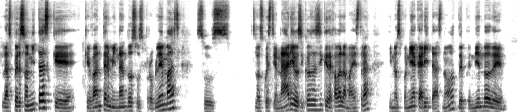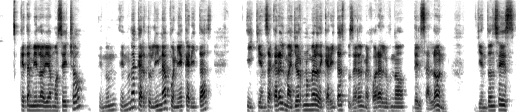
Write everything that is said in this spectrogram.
las personitas que, que van terminando sus problemas, sus, los cuestionarios y cosas así que dejaba la maestra y nos ponía caritas, ¿no? Dependiendo de qué también lo habíamos hecho. En, un, en una cartulina ponía caritas y quien sacara el mayor número de caritas, pues era el mejor alumno del salón. Y entonces,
